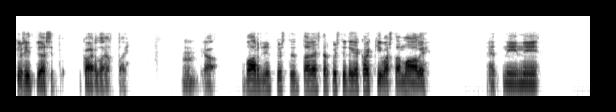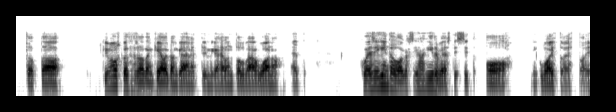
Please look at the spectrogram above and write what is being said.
kyllä siitä pitäisi sitten kairata jotain. Mm. Ja Vardi nyt pystyy, tai Lester pystyy tekemään kaikki vastaan maali. Et niin, niin, tota, kyllä mä uskon, että he saa tämän kelkan käännettyä, mikä heillä on ollut vähän huono. Et, kun ei siinä hintaluokassa ihan hirveästi sit ole niin vaihtoehtoja.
